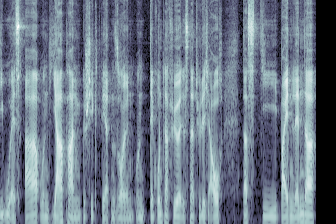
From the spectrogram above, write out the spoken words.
die USA und Japan geschickt werden sollen. Und der Grund dafür ist natürlich auch, dass die beiden Länder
